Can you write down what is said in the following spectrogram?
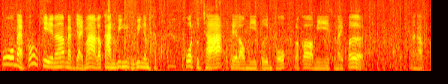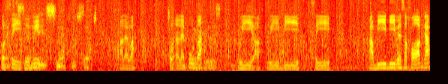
โอ้แมปก็โอเคนะฮะแมปใหญ่มากแล้วการวิ่งนี่คือวิ่งกันแบบโคตรสุดช้าโอเคเรามีปืนพกแล้วก็มีสไนเปอร์ นะครับ กด4ถือมีด อะไรวะ กดอะไรพูดวะ V เหรอ V B C อ่า B B เป็นสคอตครับ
